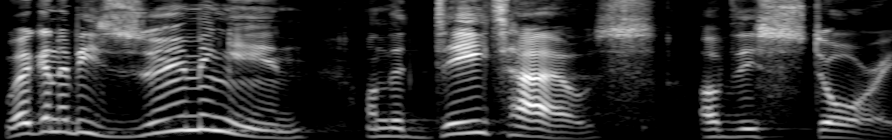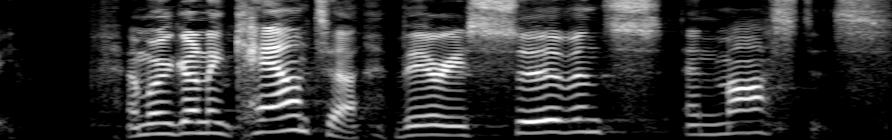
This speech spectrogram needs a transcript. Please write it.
we're going to be zooming in on the details of this story. And we're going to encounter various servants and masters.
